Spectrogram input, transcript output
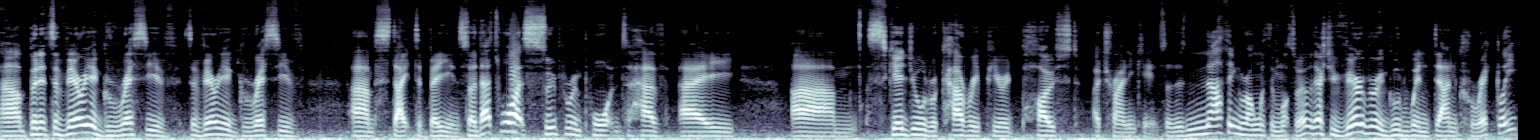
uh, but it's a very aggressive, it's a very aggressive um, state to be in. So that's why it's super important to have a um, scheduled recovery period post a training camp. So there's nothing wrong with them whatsoever. They're actually very, very good when done correctly.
